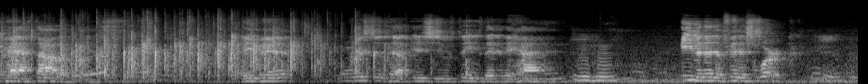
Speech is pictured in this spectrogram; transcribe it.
cast out of us. Amen. Christians have issues, things that they hide, mm-hmm. even in the finished work. Mm-hmm.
